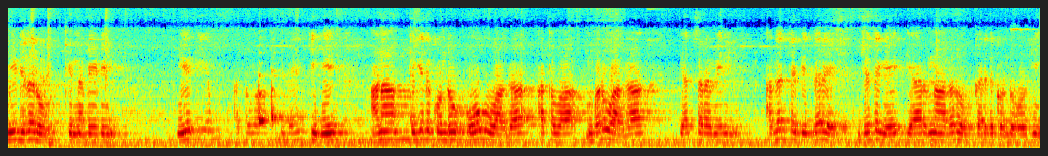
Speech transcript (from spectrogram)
ನೀಡಿದರೂ ತಿನ್ನಬೇಡಿ. ಎಟಿಎಂ ಅಥವಾ ಬ್ಯಾಂಕಿಗೆ ಹಣ ತೆಗೆದುಕೊಂಡು ಹೋಗುವಾಗ ಅಥವಾ ಬರುವಾಗ ಎಚ್ಚರವಿರಿ. ಅಗತ್ಯ ಬಿದ್ದರೆ ಜೊತೆಗೆ ಯಾರನ್ನಾದರೂ ಕರೆದುಕೊಂಡು ಹೋಗಿ.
